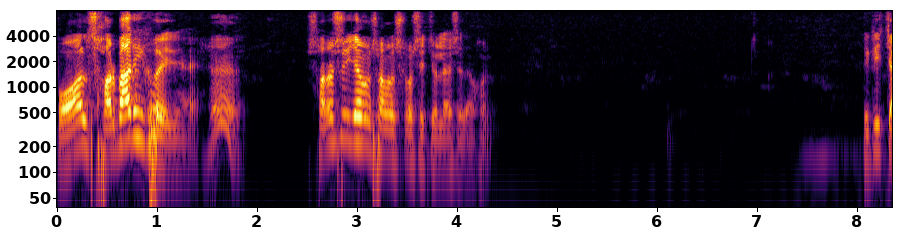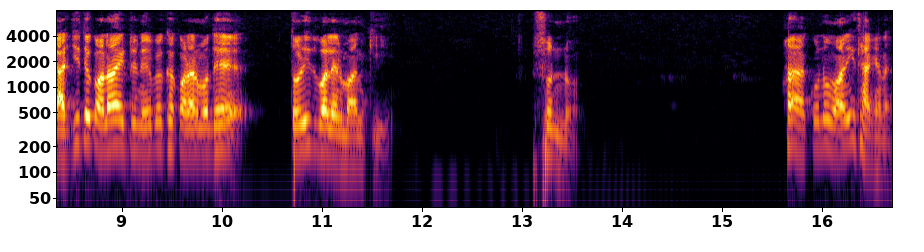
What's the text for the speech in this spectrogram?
বল সর্বাধিক হয়ে যায় হ্যাঁ? সরাসরি যেমন সংস্পর্শে চলে আসে তখন। একটি চার্জিত কণা, একটি নিরপেক্ষ কণার মধ্যে তড়িৎ বলের মান কি? শূন্য। হ্যাঁ কোনো মানই থাকে না।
